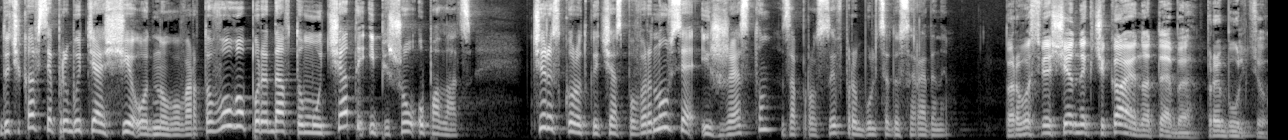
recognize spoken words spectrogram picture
дочекався прибуття ще одного вартового, передав тому чати і пішов у палац. Через короткий час повернувся і жестом запросив прибульця до середини. Первосвященник чекає на тебе, прибульцю.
